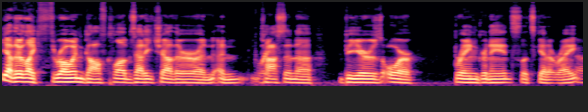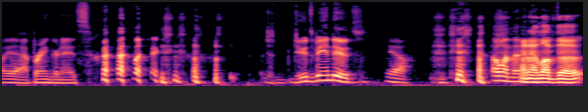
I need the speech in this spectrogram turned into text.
Yeah, they're like throwing golf clubs at each other and and tossing uh, beers or brain grenades. Let's get it right. Oh yeah, brain grenades. Like, just dudes being dudes. Yeah. Oh, and then and I love the.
